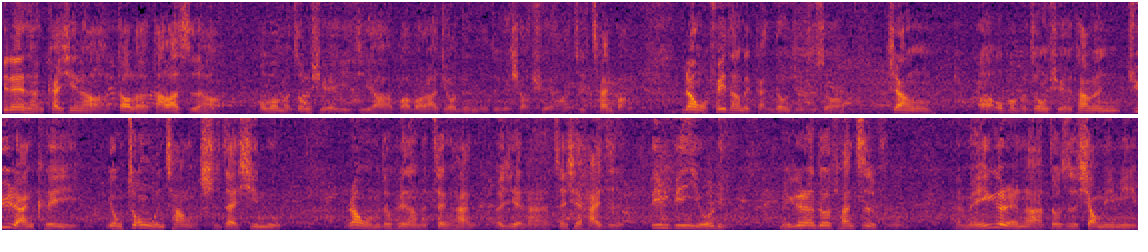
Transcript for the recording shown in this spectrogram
今天很开心哈，到了达拉斯哈，奥巴马中学以及啊芭芭拉 Jordan 的这个小学哈去参访，让我非常的感动，就是说，像啊奥巴马中学，他们居然可以用中文唱《实在心路》，让我们都非常的震撼。而且呢，这些孩子彬彬有礼，每个人都穿制服，每一个人呢都是笑眯眯，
